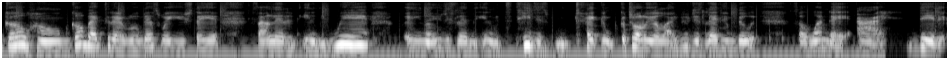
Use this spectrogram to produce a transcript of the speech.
go home. Go back to that room. That's where you stay at. Stop letting the enemy win. And, you know, you just letting the enemy, he just taking control of your life. You just let him do it. So one day I did it.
